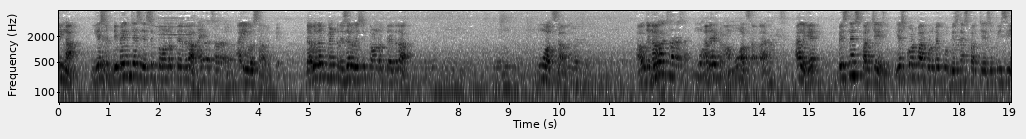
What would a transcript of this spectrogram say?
ಇನ್ನ ಎಷ್ಟು ಡಿಬೆಂಚರ್ಸ್ ಎಷ್ಟು ತಗೊಂಡೋಗ್ತಾ ಇದ್ರ ಐವತ್ತು ಸಾವಿರ. ಐವತ್ತು ಸಾವಿರಕ್ಕೆ. ಡೆವಲಪ್ಮೆಂಟ್ ರಿಸರ್ವ್ ಎಷ್ಟು ತಗೊಂಡೋಗ್ತಾ ಇದ್ರ ಮೂವತ್ ಸಾವಿರ. ಹೌದು ಮೂವತ್ ಸಾವಿರ ಸರ್. ಅದೇ ಕಣ ಮೂವತ್ ಸಾವಿರ. ಅಲ್ಲಿಗೆ ಬಿಸ್ನೆಸ್ ಪರ್ಚೇಸ್ ಎಷ್ಟು ಕೊಡ್ಪಾ ಕೊಡ್ಬೇಕು ಬಿಸ್ನೆಸ್ ಪರ್ಚೇಸ್ ಪಿ ಸಿ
